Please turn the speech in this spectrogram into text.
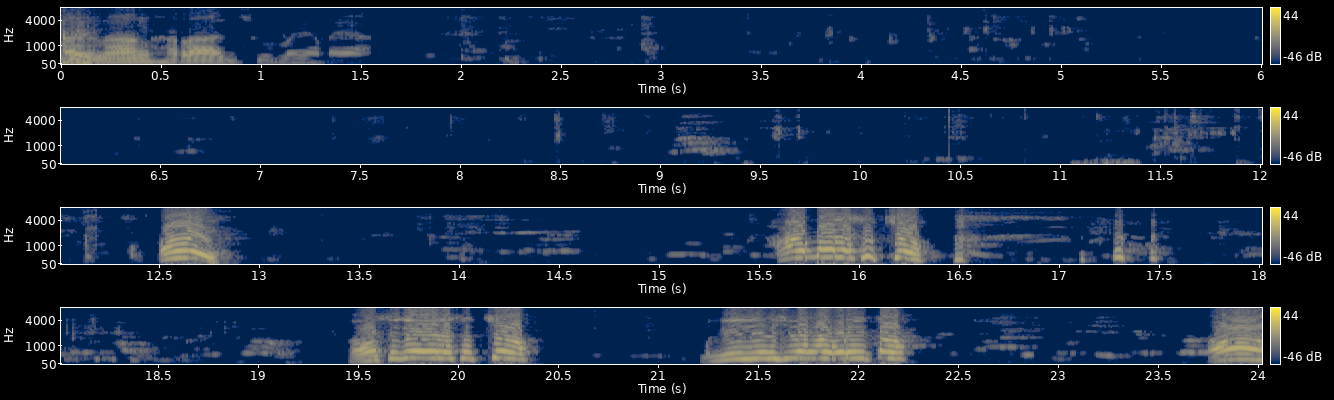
Tayo ng Harads maya-maya. Ay! Haba alas 8! Oh, sige, alas 8. Maglilinis lang ako rito. Oo.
